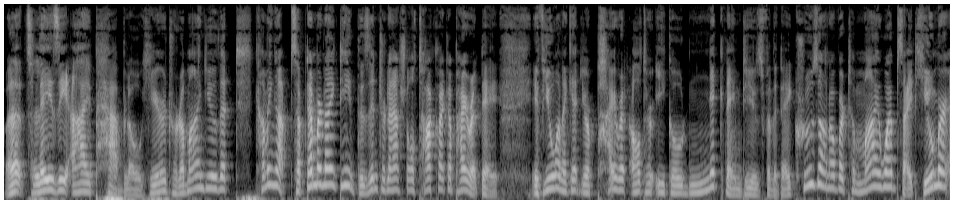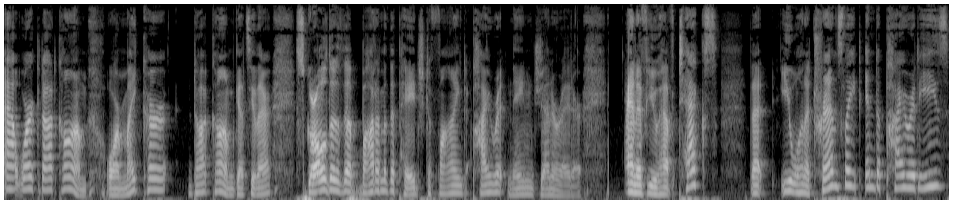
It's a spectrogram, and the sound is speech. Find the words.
Well, it's Lazy Eye Pablo here to remind you that coming up, September 19th is International Talk Like a Pirate Day. If you want to get your pirate alter ego nickname to use for the day, cruise on over to my website, humoratwork.com or mikekerr.com gets you there. Scroll to the bottom of the page to find Pirate Name Generator. And if you have text, that you want to translate into piratese,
